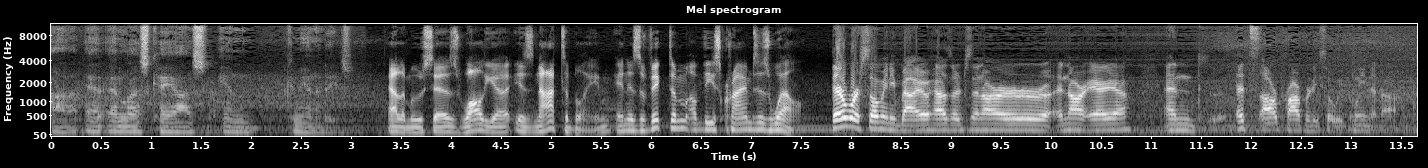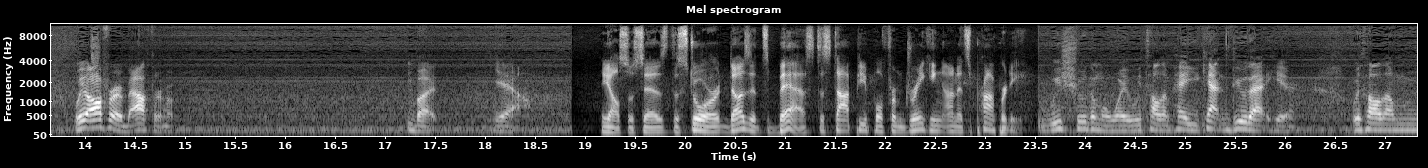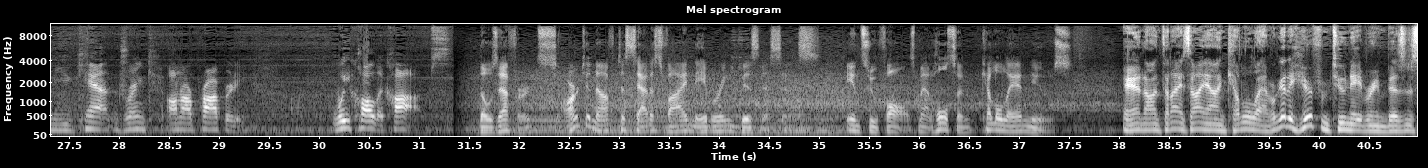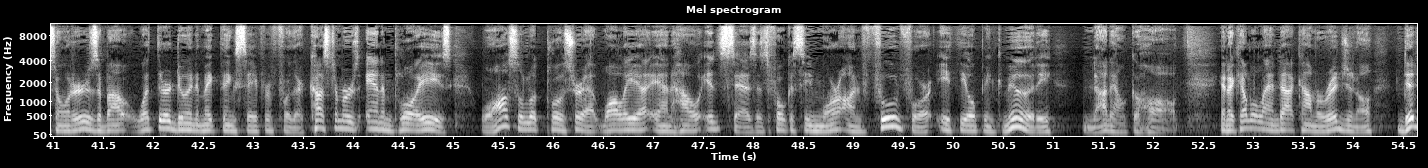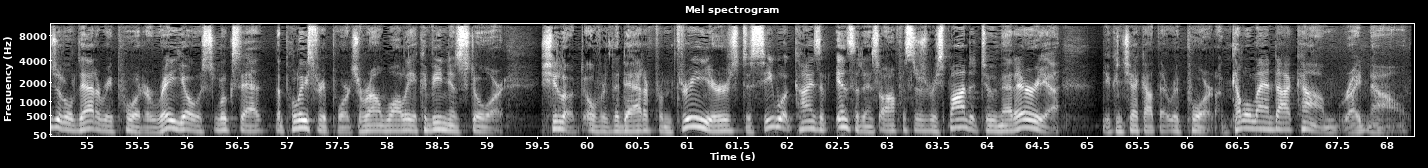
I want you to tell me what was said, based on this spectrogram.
uh, and, and less chaos in communities. Alamu says Walia is not to blame and is a victim of these crimes as well. There were so many biohazards in our in our area, and it's our property, so we clean it up. We offer a bathroom, but yeah. He also says the store does its best to stop people from drinking on its property. We shoo them away. We tell them, hey, you can't do that here. We tell them you can't drink on our property. We call the cops. Those efforts aren't enough to satisfy neighboring businesses. In Sioux Falls, Matt Holsen, KELOLAND News. And on tonight's Eye on KELOLAND, we're going to hear from two neighboring business owners about what they're doing to make things safer for their customers and employees. We'll also look closer at Walia and how it says it's focusing more on food for Ethiopian community, not alcohol. In a KELOLAND.com original, digital data reporter Rae Yost looks at the police reports around Walia convenience store. She looked over the data from three years to see what kinds of incidents officers responded to in that area. You can check out that report on KELOLAND.com right now.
